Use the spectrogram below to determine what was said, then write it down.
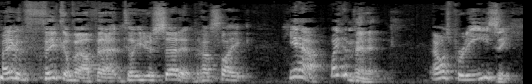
I didn't even think about that until you just said it. But I was like, yeah, wait a minute. That was pretty easy.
